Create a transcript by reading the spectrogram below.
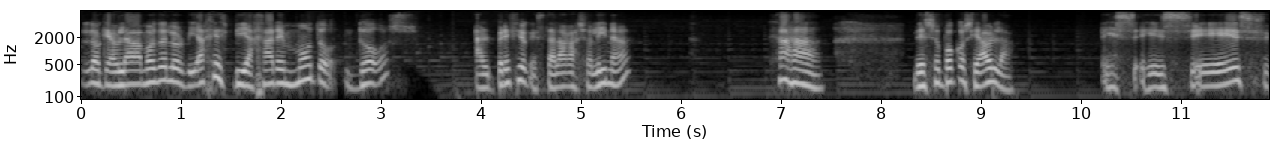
Lo que hablábamos de los viajes, viajar en moto 2 al precio que está la gasolina. de eso poco se habla. Es, es, es,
